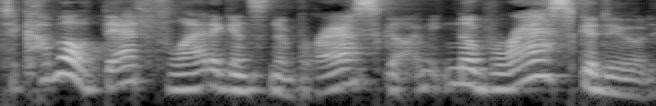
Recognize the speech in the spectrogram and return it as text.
to come out that flat against Nebraska, I mean Nebraska, dude,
